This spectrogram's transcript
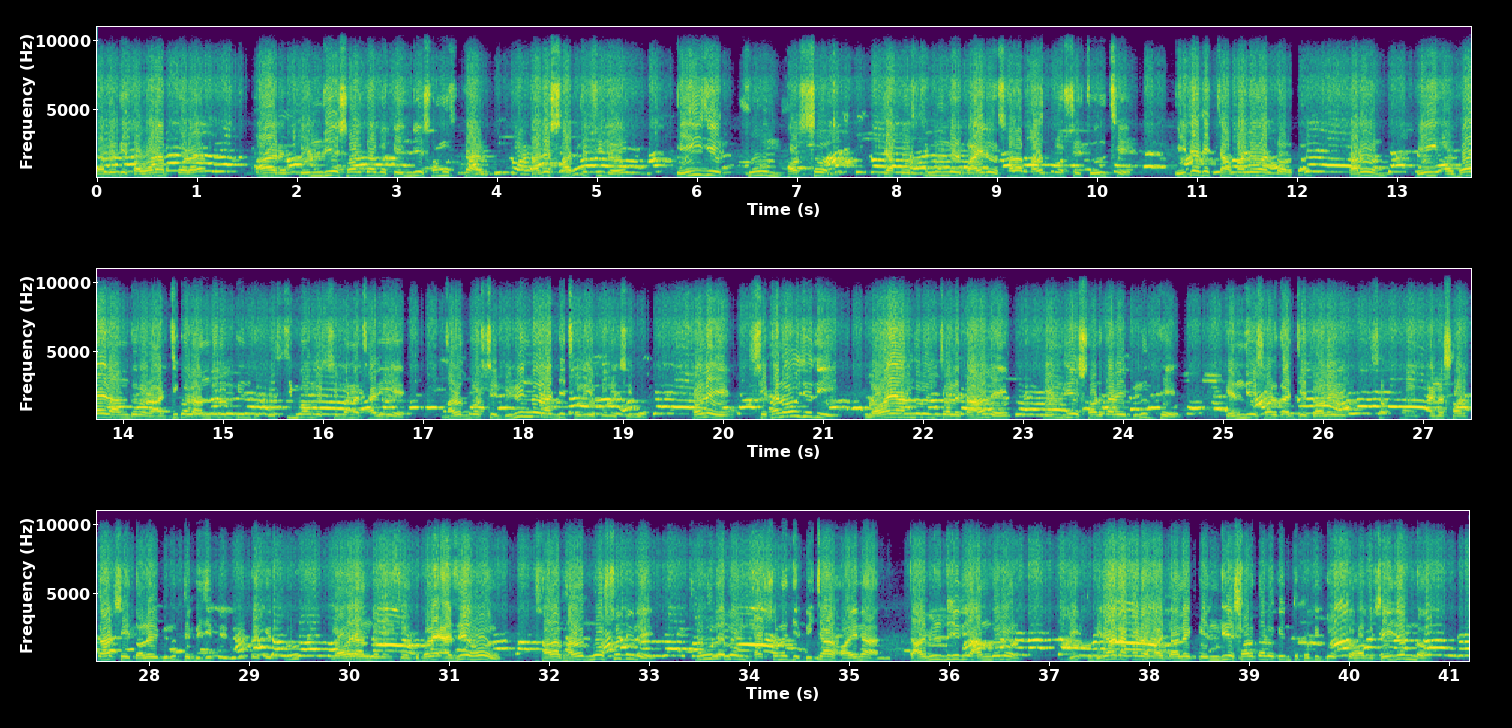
তাদেরকে কভার আপ করা। আর কেন্দ্রীয় সরকার বা কেন্দ্রীয় সংস্থার তাদের স্বার্থ ছিল এই যে খুন, ধর্ষণ যা পশ্চিমবঙ্গের বাইরেও সারা ভারতবর্ষে চলছে এটাকে চাপা দেওয়ার দরকার। কারণ এই অভয়ের আন্দোলন রাজ্যিকর আন্দোলন কিন্তু পশ্চিমবঙ্গের সীমানা ছাড়িয়ে ভারতবর্ষের বিভিন্ন রাজ্যে ছড়িয়ে পড়েছিল। ফলে সেখানেও যদি লড়াই আন্দোলন চলে তাহলে কেন্দ্রীয় সরকারের বিরুদ্ধে কেন্দ্রীয় সরকার যে দলের একটা সরকার সেই দলের বিরুদ্ধে বিজেপির বিরুদ্ধে কিন্তু লড়াই আন্দোলন চলতে ফলে অ্যাজ এ হোল সারা ভারতবর্ষ জুড়ে খুন এবং ধর্ষণের যে বিচার হয় না তার বিরুদ্ধে যদি আন্দোলন বিরাট আকারে হয় তাহলে কেন্দ্রীয় সরকারও কিন্তু ক্ষতিগ্রস্ত হবে। সেই জন্য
